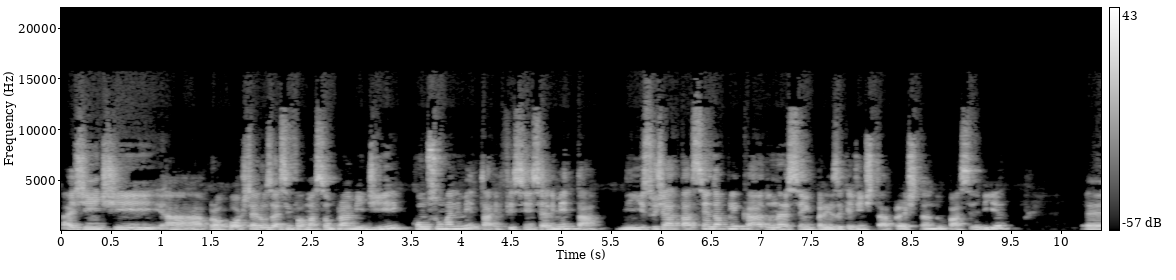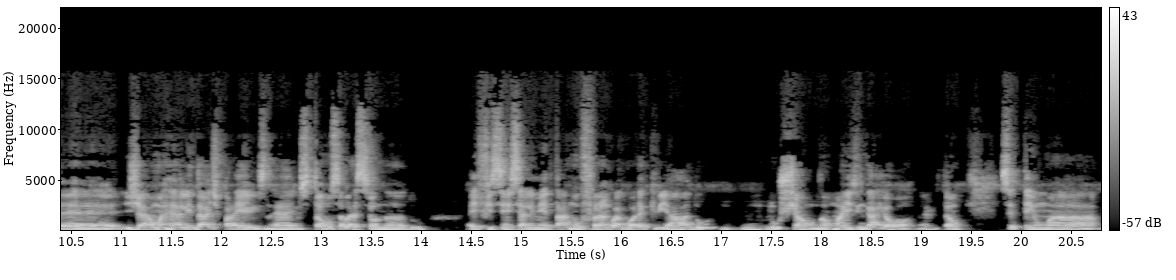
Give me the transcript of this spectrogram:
a gente a, a proposta era usar essa informação para medir consumo alimentar, eficiência alimentar. E isso já está sendo aplicado nessa empresa que a gente está prestando parceria. É, já é uma realidade para eles. Né? Eles estão selecionando a eficiência alimentar no frango agora é criado no chão, não mais em gaiola. Né? Então, você tem uma,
